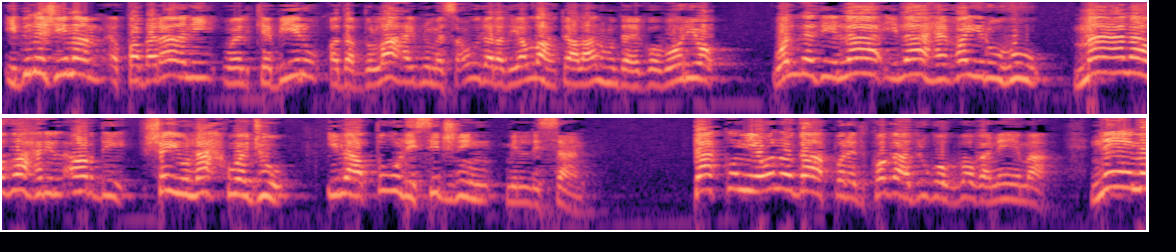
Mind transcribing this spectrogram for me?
I bileži imam Tabarani u El Kebiru od Abdullaha ibn Mas'uda radijallahu ta'ala anhu da je govorio والذي لا إله غيره ما على ظهر الأرض شيء نحوج إلى طول سجن من لسان Tako mi je onoga pored koga drugog Boga nema. Nema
